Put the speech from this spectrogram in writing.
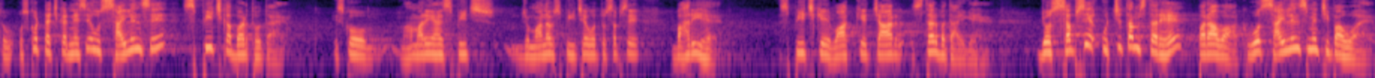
तो उसको टच करने से, उस साइलेंस से स्पीच का बर्थ होता है। इसको हमारे यहाँ स्पीच जो मानव स्पीच है, वो तो सबसे बाहरी है। स्पीच के वाक के चार स्तर बताए गए हैं। जो सबसे उच्चतम स्तर है, परावाक, वो साइलेंस में छिपा हुआ है।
